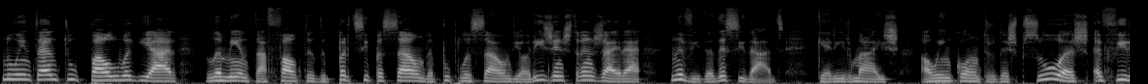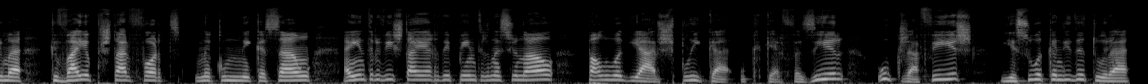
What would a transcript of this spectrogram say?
No entanto, Paulo Aguiar lamenta a falta de participação da população de origem estrangeira na vida da cidade. Quer ir mais ao encontro das pessoas, afirma que vai apostar forte na comunicação. Em entrevista à RDP Internacional, Paulo Aguiar explica o que quer fazer, o que já fez e a sua candidatura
